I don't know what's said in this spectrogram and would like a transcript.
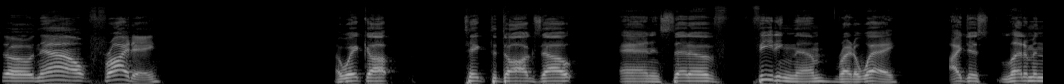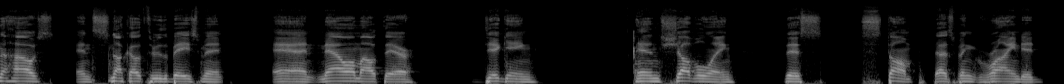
so now Friday, I wake up, take the dogs out, and instead of feeding them right away, I just let them in the house and snuck out through the basement and now I'm out there digging and shoveling this stump that's been grinded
